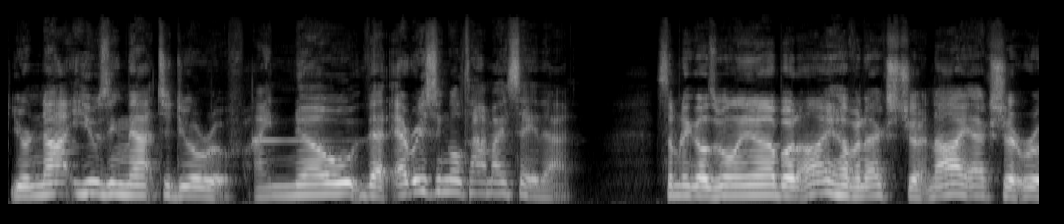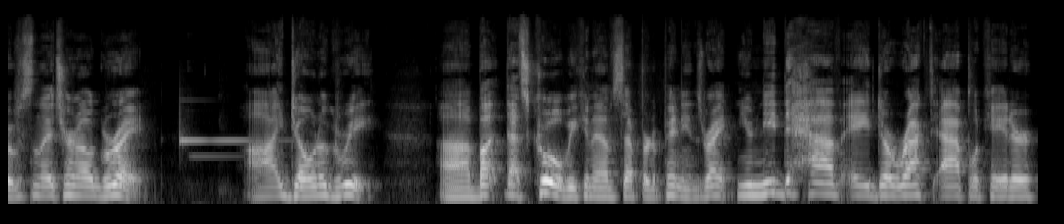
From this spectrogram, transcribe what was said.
you're not using that to do a roof. I know that every single time I say that, somebody goes, Well, yeah, but I have an extra and I extra roofs and they turn out great. I don't agree. Uh, but that's cool. We can have separate opinions, right? You need to have a direct applicator,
